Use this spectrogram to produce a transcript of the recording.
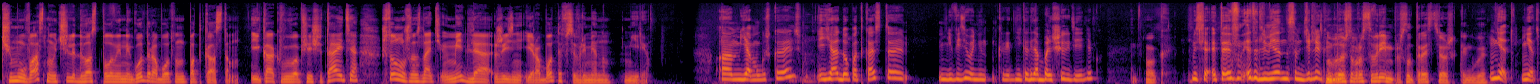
Чему вас научили два с половиной года работы над подкастом? И как вы вообще считаете, что нужно знать и уметь для жизни и работы в современном мире? Я могу сказать, я до подкаста не видела ни- никогда больших денег. Ок. В смысле, это, это для меня на самом деле... как Ну, бы- потому что просто время прошло, ты растешь, как бы. Нет, нет.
